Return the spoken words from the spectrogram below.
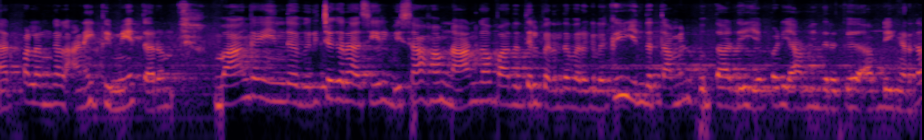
நற்பலன்கள் அனைத்துமே தரும். வாங்க இந்த விருச்சக ராசியில் விசாகம் நான்காம் பாதத்தில் பிறந்தவர்களுக்கு இந்த தமிழ் புத்தாண்டு எப்படி அமைந்திருக்கு அப்படிங்கிறத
